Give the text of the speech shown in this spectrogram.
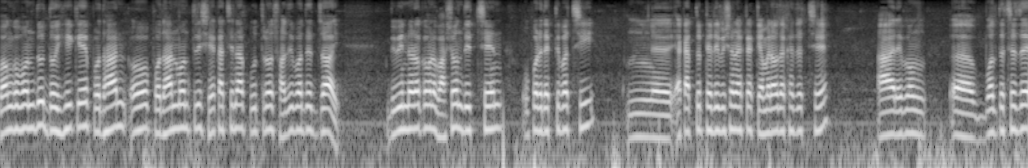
বঙ্গবন্ধু দৈহিকে প্রধান ও প্রধানমন্ত্রী শেখ হাসিনার পুত্র সজীবদের জয়। বিভিন্ন রকমের ভাষণ দিচ্ছেন। উপরে দেখতে পাচ্ছি একাত্তর টেলিভিশনে একটা ক্যামেরাও দেখা যাচ্ছে। আর এবং বলতেছে যে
